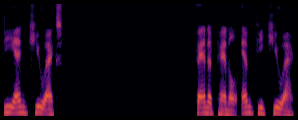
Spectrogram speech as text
DNQX Fanapanel MPQX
